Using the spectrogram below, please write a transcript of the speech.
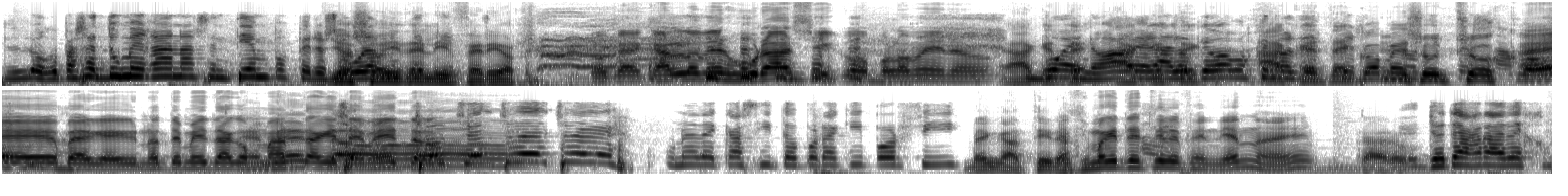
Lo que pasa es que tú me ganas en tiempo, pero Yo soy del inferior. Lo que Carlos del Jurásico, por lo menos. A que Bueno, a ver, a lo que vamos, que a nos que te comes un chusco. Eh, para que no te metas con Te Marta, que te meto. Che, che, che, una de casito por aquí, por fin. Venga, tira. Encima que te estoy defendiendo, ¿eh? Claro. Yo te agradezco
